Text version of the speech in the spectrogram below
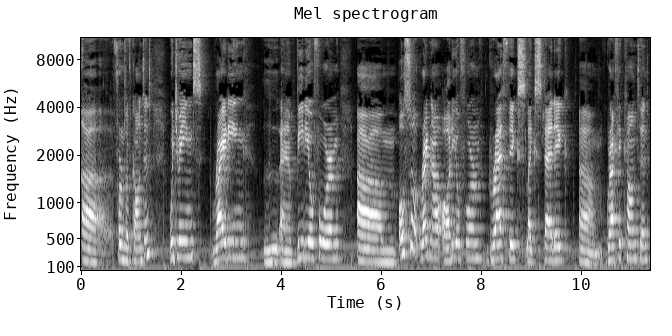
uh, forms of content, which means writing, uh, video form, um, also right now audio form, graphics like static. Um, graphic content.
